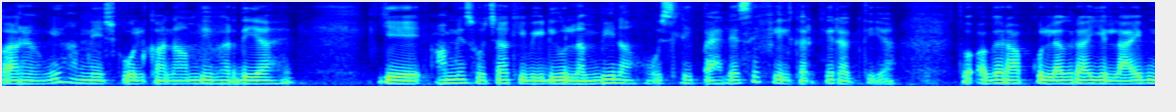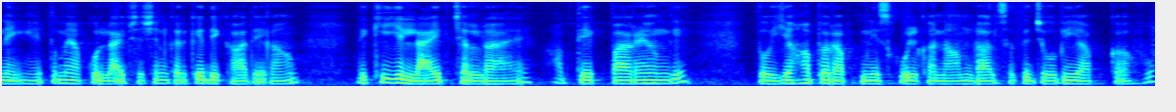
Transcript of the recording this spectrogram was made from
पा रहे होंगे, हमने स्कूल का नाम भी भर दिया है। ये हमने सोचा कि वीडियो लंबी ना हो, इसलिए पहले से फिल करके रख दिया। तो अगर आपको लग रहा है ये लाइव नहीं है तो मैं आपको लाइव सेशन करके दिखा दे रहा हूँ। देखिए, ये लाइव चल रहा है, आप देख पा रहे होंगे। तो यहाँ पर आप अपने स्कूल का नाम डाल सकते जो भी आपका हो।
